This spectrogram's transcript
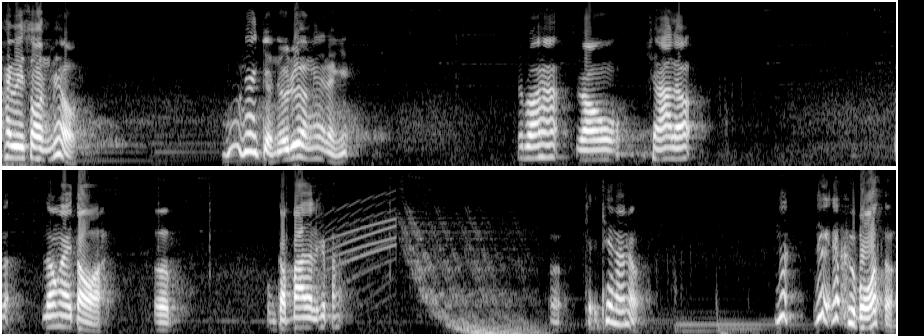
ไฮเวซอนไม่เหรอน่าเกี่ยวเนื้อเรื่องอะไรอย่างงี้เรียบร้อยฮะ เราชนะแล้ว แล้วไงต่อ เออ ผมกลับบ้านแล้วใช่ปะเออแค่แค่นั้นเหรอนั่นนี่นั่นคือบอสเหรอ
